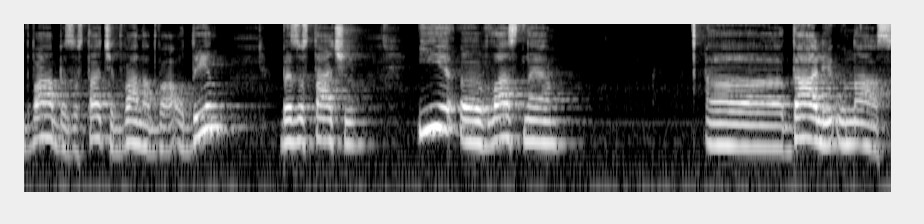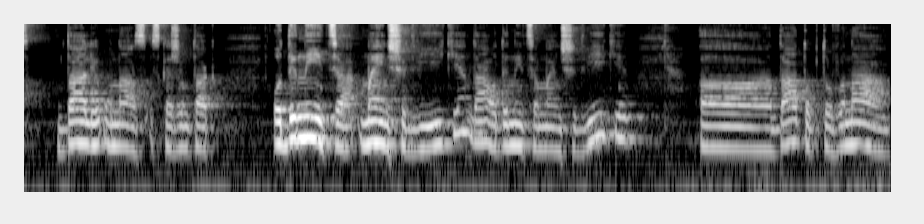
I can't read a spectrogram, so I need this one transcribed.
2, без остачі, 2 на 2 1, без остачі. І, е, власне, е, далі у нас, далі у нас, скажімо так, одиниця менше двійки, да, одиниця менше двійки, да, тобто вона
